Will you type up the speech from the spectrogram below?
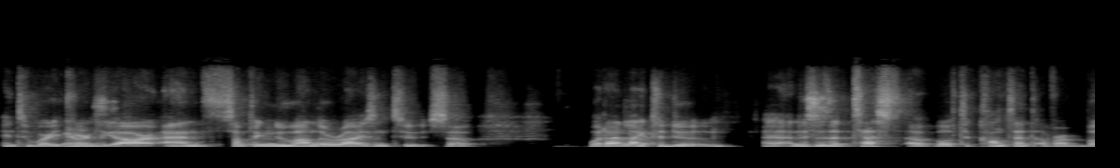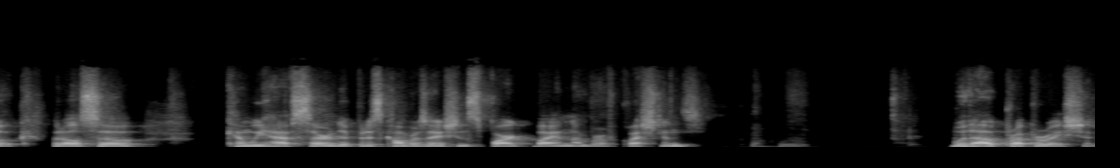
into where you yes. currently are and something new on the horizon too. So what I'd like to do, uh, and this is a test of both the content of our book, but also can we have serendipitous conversations sparked by a number of questions without preparation,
